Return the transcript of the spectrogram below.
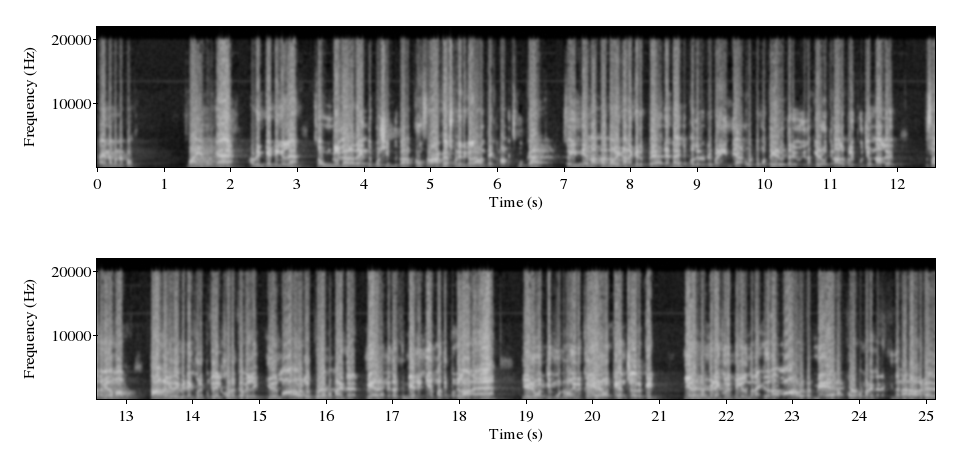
நான் என்ன பண்ணட்டும்? வாங்கி கொடுங்க அப்படின்னு கேட்டீங்கல்ல. சோ உங்களுக்காக தான் இந்த கொஸ்டின் இதுக்கான ப்ரூஃப்லாம் அட்டாச் பண்ணிருக்கேன் லெவன்த் எக்கனாமிக்ஸ் புக்க சோ இந்திய மக்கள் தொகை கணக்கெடுப்பு ரெண்டாயிரத்தி பதினொன்று படி இந்தியாவின் ஒட்டுமொத்த எழுபத்தறிவு விகிதம் எழுபத்தி நாலு புள்ளி பூஜ்ஜியம் நாலு சதவீதமாகும் தாங்கள் இதை விடை குறிப்புகளில் கொடுக்கவில்லை. இதில் மாணவர்கள் குழப்பம் அடைந்தனர் மேலும் இதற்கு நெருங்கிய மதிப்புகளான எழுபத்தி மூன்றும் இருக்கு எழுபத்தி அஞ்சும் இருக்கு. இரண்டும் விடை குறிப்பில் இருந்தன. இதனால் மாணவர்கள் மேலும் குழப்பம் அடைந்தனர் இதனால் அவர்கள்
